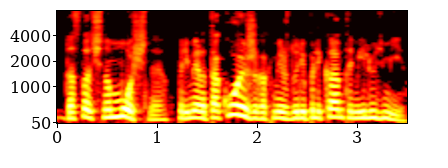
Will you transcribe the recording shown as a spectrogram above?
достаточно мощное примерно такое же как между репликантами и людьми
